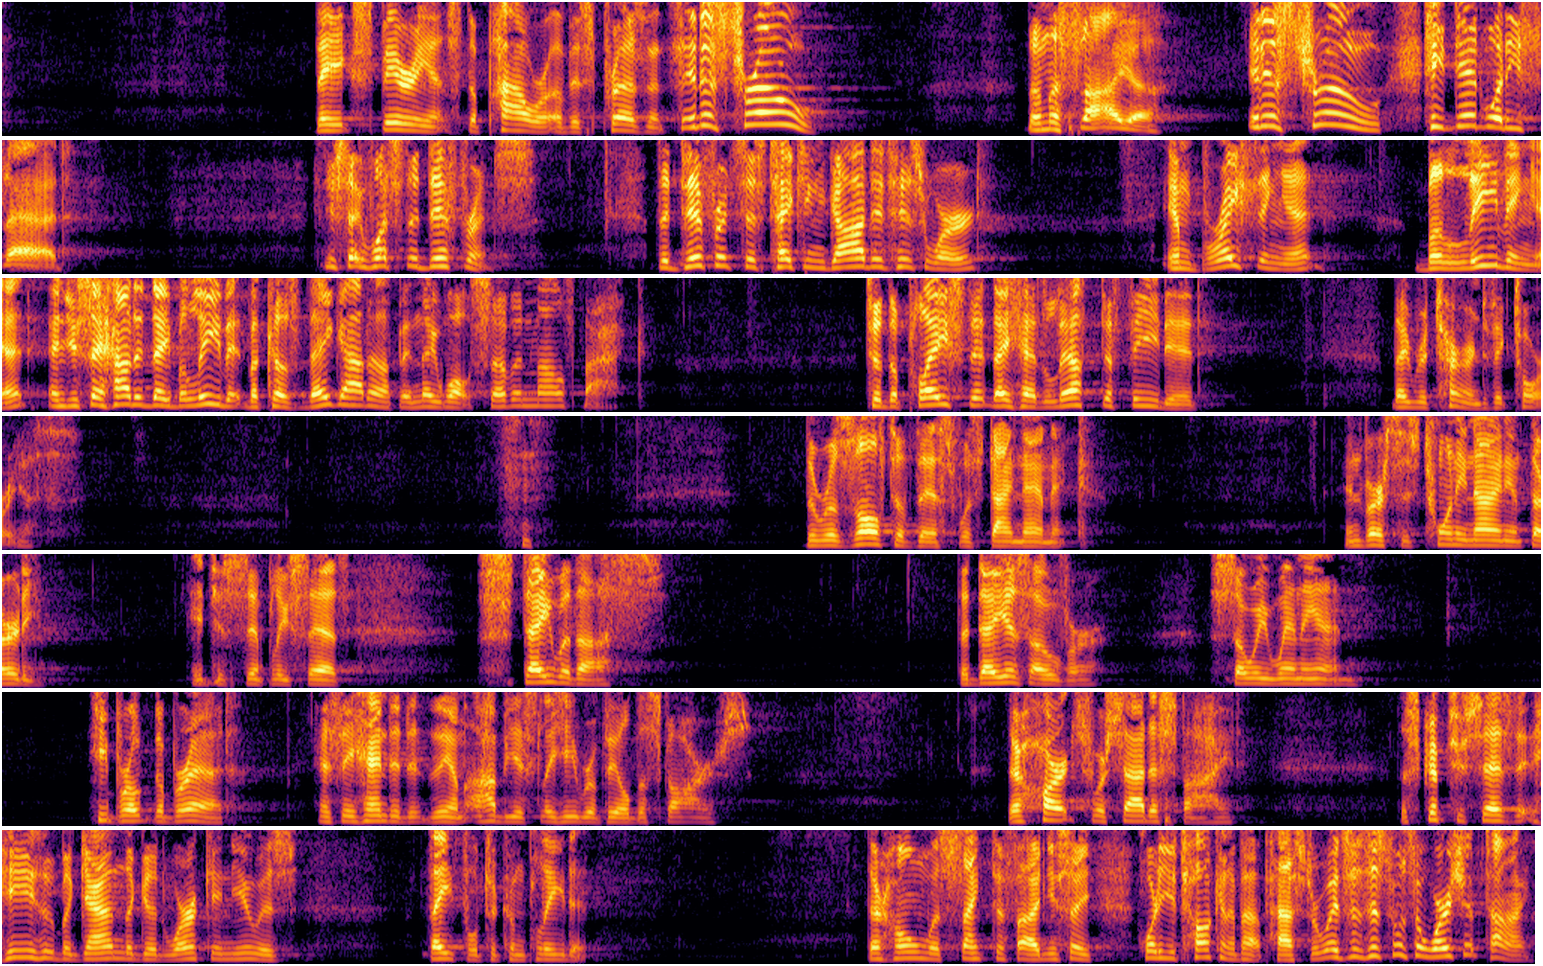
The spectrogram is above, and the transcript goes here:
they experienced the power of his presence. It is true. The Messiah. It is true. He did what he said. You say, what's the difference? The difference is taking God at his word, embracing it, believing it. And you say, how did they believe it? Because they got up and they walked seven miles back to the place that they had left defeated. They returned victorious. The result of this was dynamic. In verses 29 and 30, it just simply says, Stay with us. The day is over. So he went in. He broke the bread. As he handed it to them, obviously he revealed the scars. Their hearts were satisfied. The scripture says that he who began the good work in you is faithful to complete it. Their home was sanctified. And you say, What are you talking about, Pastor? This was a worship time.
